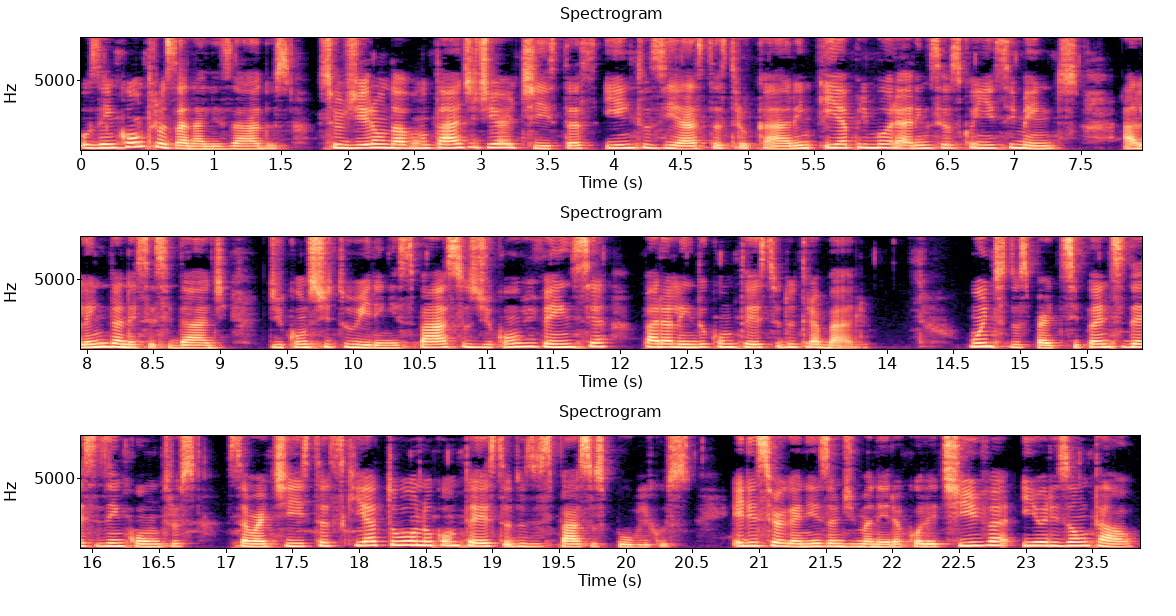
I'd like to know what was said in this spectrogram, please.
Os encontros analisados surgiram da vontade de artistas e entusiastas trocarem e aprimorarem seus conhecimentos, além da necessidade de constituírem espaços de convivência para além do contexto do trabalho. Muitos dos participantes desses encontros são artistas que atuam no contexto dos espaços públicos. Eles se organizam de maneira coletiva e horizontal,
